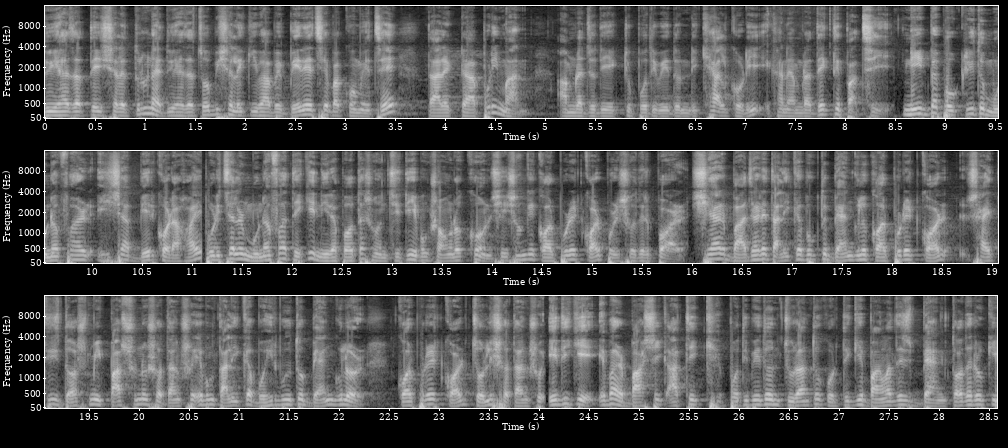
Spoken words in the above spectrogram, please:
দুই হাজার তেইশ সালের তুলনায় দুই হাজার চব্বিশ সালে কীভাবে বেড়েছে বা কমেছে তার একটা পরিমাণ আমরা যদি একটু প্রতিবেদনটি খেয়াল করি, এখানে আমরা দেখতে পাচ্ছি। নিট বা প্রকৃত মুনাফার হিসাব বের করা হয় পরিচালন মুনাফা থেকে নিরাপত্তা, সঞ্চিতি এবং সংরক্ষণ, সেই সঙ্গে কর্পোরেট কর পরিশোধের পর। শেয়ার বাজারে তালিকাভুক্ত ব্যাংকগুলো কর্পোরেট কর সাঁত্রিশ দশমিক পাঁচ শূন্য শতাংশ এবং তালিকা বহির্ভূত ব্যাংকগুলোর কর্পোরেট কর চল্লিশ শতাংশ। এদিকে এবার বার্ষিক আর্থিক প্রতিবেদন চূড়ান্ত করতে গিয়ে বাংলাদেশ ব্যাংক তদারকি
